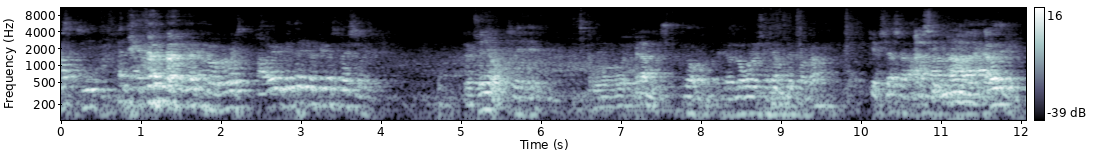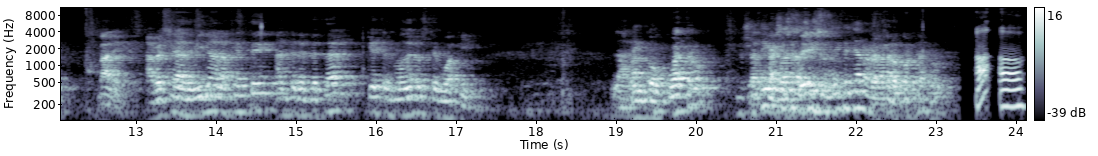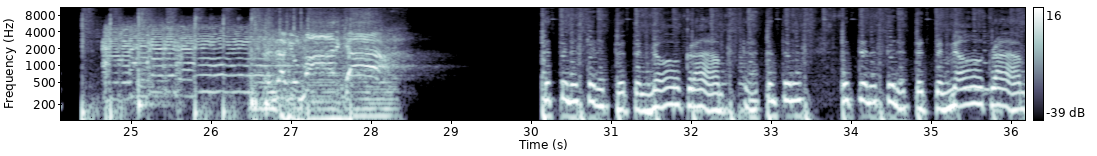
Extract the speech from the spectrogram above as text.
pasa? Sí. A ver, ¿qué qué nos traes hoy? ¿Te lo enseño? Sí. O esperamos. No, yo luego lo enseñamos de acá. ¿Qué? Seas a, Ah, sí, a- ah, a. Rodri. Vale, a ver si adivina la gente antes de empezar qué tres modelos tengo aquí. La Renko 4. No. Radio Marca. No gram. No gram.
